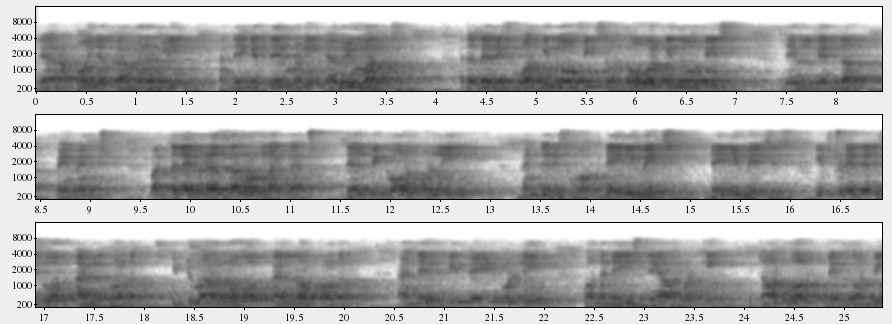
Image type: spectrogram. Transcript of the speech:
They are appointed permanently and they get their money every month. Whether there is work in the office or no work in the office, they will get the payment. But the laborers are not like that. They will be called only when there is work. Daily wage, daily basis. If today there is work, I will call them. If tomorrow no work, I will not call them. And they will be paid only for the days they are working. Without work, they will not be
